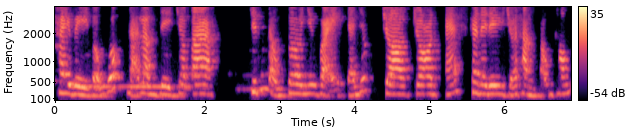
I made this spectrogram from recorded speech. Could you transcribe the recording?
hay vì tổ quốc đã làm gì cho ta? Chính động cơ như vậy đã giúp cho John F. Kennedy trở thành tổng thống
